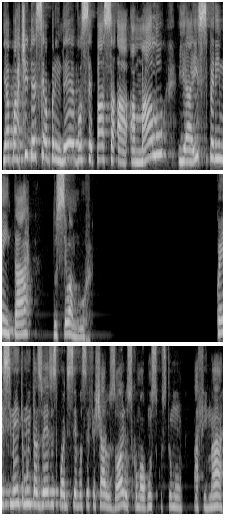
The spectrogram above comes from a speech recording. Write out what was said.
E a partir desse aprender, você passa a amá-lo e a experimentar do seu amor. Conhecimento muitas vezes pode ser você fechar os olhos, como alguns costumam afirmar,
